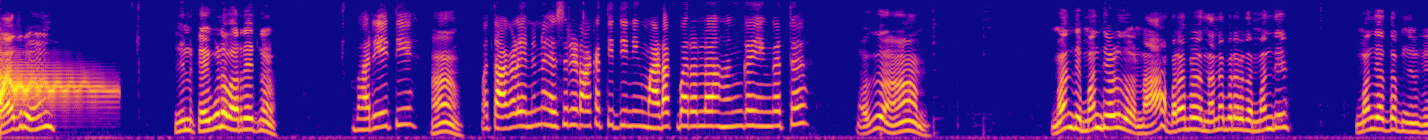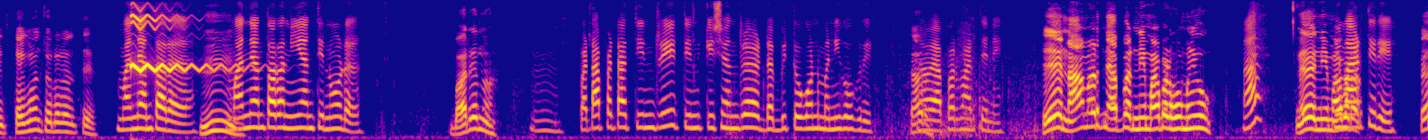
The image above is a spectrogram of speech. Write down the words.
ಆದರೂ ನಿನ್ನ ಕೈಗುಣ ಬರ್ರಿ ಐತಿ ನಾವು ಭಾರಿ ಐತಿ? ಹಾಂ. ಮತ್ತೆ ಆಗಳ ಏನೇನೋ ಹೆಸರು ಇಡಾಕತ್ತಿದ್ದಿ ನಿಂಗೆ ಮಾಡಕ್ಕೆ ಬರಲ್ಲ ಹಂಗೆ ಹೆಂಗತ್ತ? ಅದು ಹಾಂ ಮಂದಿ ಮಂದಿ ಹೇಳುದು ನಾ ಬರಬರ ನನಗೆ ಬರಬರ ಮಂದಿ? ಮಂದಿ ಹೇಳ್ತಾರೆ ನಿನಗೆ ಕೈಗೊಂಡು ಚಲೋ ಇರುತ್ತೆ ಮಂದಿ ಅಂತಾರ? ಹ್ಮ್. ಮಂದಿ ಅಂತಾರ ನೀ ಅಂತಿ ನೋಡು. ಭಾರಿ ಅನು ಹ್ಞೂ ಪಟ ಪಟ ತಿನ್ರಿ ತಿನ್ ಕಿಶಂದ್ರ ಡಬ್ಬಿ ತಗೊಂಡ್ ಮನಿಗ್ ಹೋಗ್ರಿ. ನಾ ವ್ಯಾಪಾರ ಮಾಡ್ತೇನೆ. ಏ ನಾ ಮಾಡ್ತೀನಿ. ವ್ಯಾಪಾರ ನೀ ಮಾಡ್ಬೇಡ ಹೋಗಿ ಮನೆಗೆ ಹೋಗು. ಹಾಂ? ಏ ನೀ ನೀವು ಮಾಡ್ಬೇಡ. ಮಾಡ್ತೀರಿ? ಏ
